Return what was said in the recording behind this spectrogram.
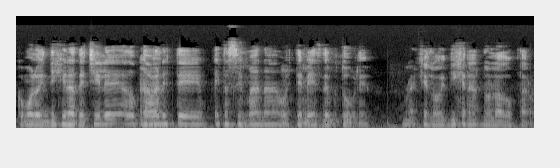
Como los indígenas de Chile adoptaban Ajá. este esta semana o este mes de octubre. Bueno, es que los indígenas no lo adoptaron.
